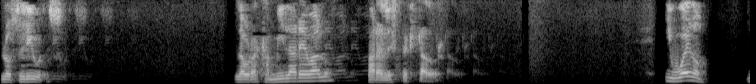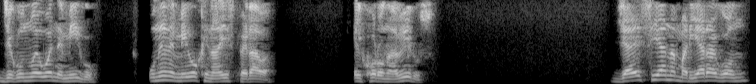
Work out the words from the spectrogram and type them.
los libros. Laura Camila Arevalo para el espectador. Y bueno, llegó un nuevo enemigo, un enemigo que nadie esperaba, el coronavirus. Ya decía Ana María Aragón,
